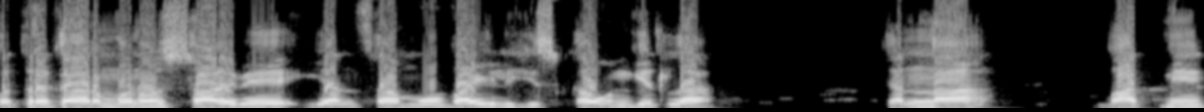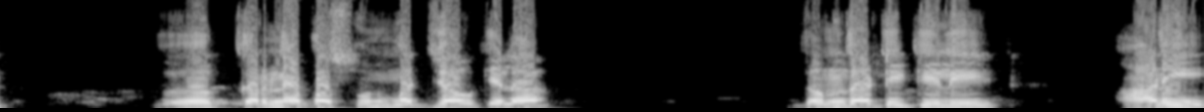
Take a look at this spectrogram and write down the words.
पत्रकार मनोज साळवे यांचा मोबाईल हिसकावून घेतला. त्यांना बातमी करण्यापासून मज्जाव केला. दमदाटी केली आणि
